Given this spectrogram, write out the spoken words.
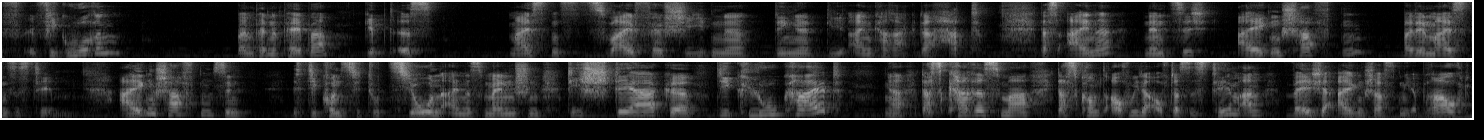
Figuren beim Pen and Paper gibt es meistens zwei verschiedene Dinge, die ein Charakter hat. Das eine nennt sich Eigenschaften bei den meisten Systemen. Eigenschaften sind ist die Konstitution eines Menschen, die Stärke, die Klugheit, ja, das Charisma, das kommt auch wieder auf das System an, welche Eigenschaften ihr braucht,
